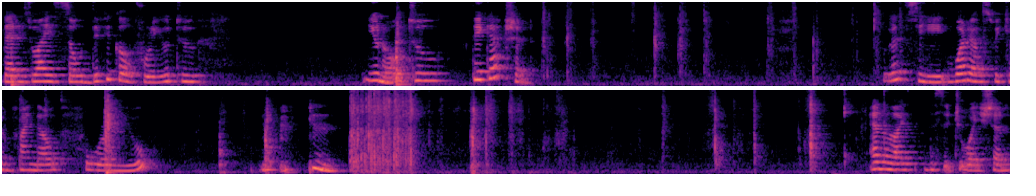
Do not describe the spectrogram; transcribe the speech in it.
That is why it's so difficult for you to, you know, to take action. Let's see what else we can find out for you. analyze the situation.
